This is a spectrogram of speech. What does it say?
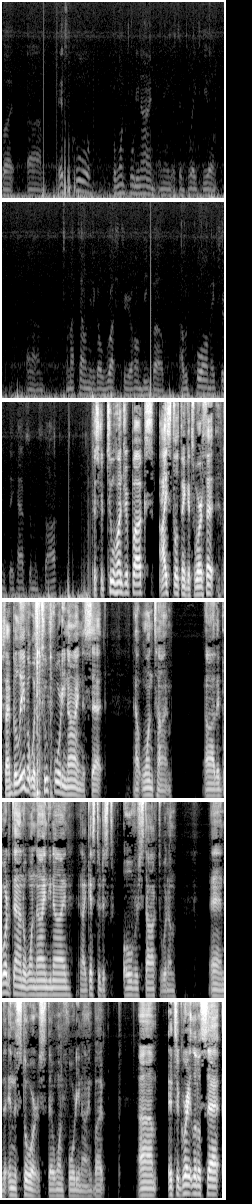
but um, it's a cool, for 149 I mean, it's a great deal. Um, I'm not telling you to go rush to your Home Depot. I would call, and make sure that they have some in stock. Because for 200 bucks, I still think it's worth it. Because I believe it was 249 to set at one time. Uh, they brought it down to 199 and I guess they're just overstocked with them and in the stores they're 149 but um, it's a great little set.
